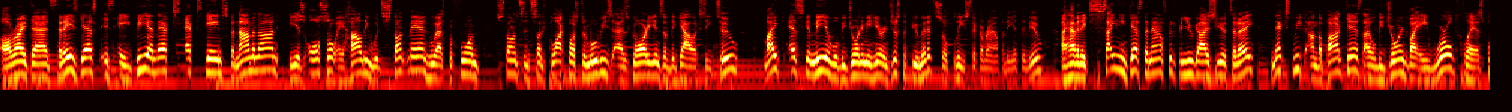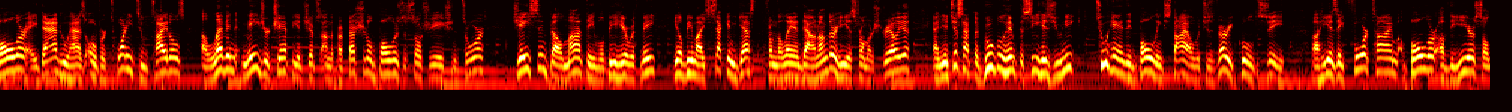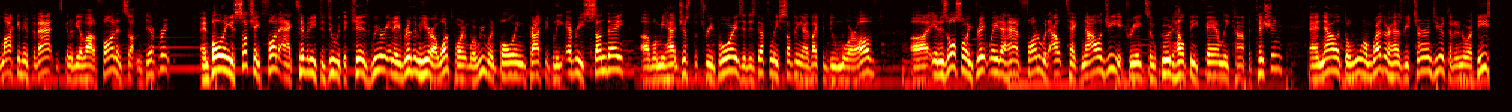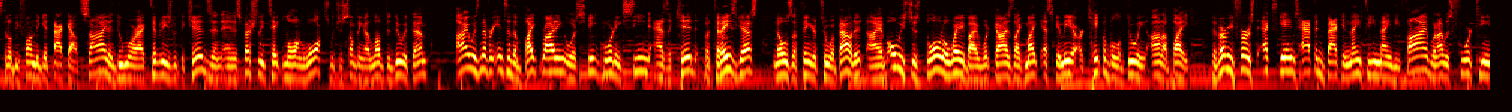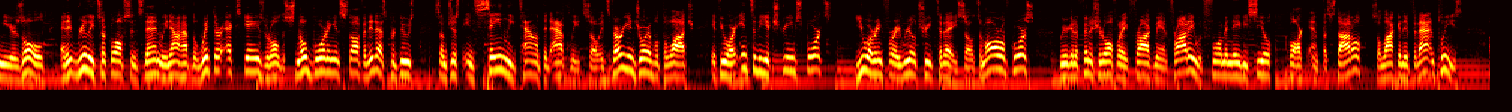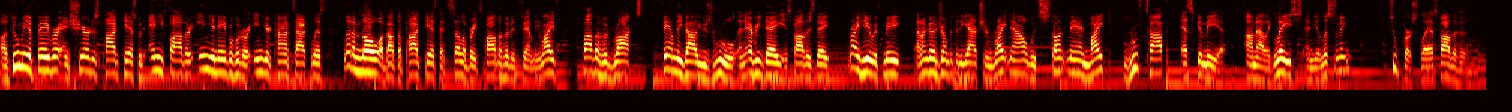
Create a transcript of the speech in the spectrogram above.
All right, dads. Today's guest is a BMX X Games phenomenon. He is also a Hollywood stuntman who has performed stunts in such blockbuster movies as Guardians of the Galaxy 2, Mike Escamilla will be joining me here in just a few minutes, so please stick around for the interview. I have an exciting guest announcement for you guys here today. Next week on the podcast, I will be joined by a world class bowler, a dad who has over 22 titles, 11 major championships on the Professional Bowlers Association Tour, Jason Belmonte will be here with me. He'll be my second guest from the land down under. He is from Australia, and you just have to Google him to see his unique two-handed bowling style, which is very cool to see. Uh, he is a four-time bowler of the year, so lock it in for that. It's going to be a lot of fun and something different. And bowling is such a fun activity to do with the kids. We were in a rhythm here at one point where we went bowling practically every Sunday uh, when we had just the three boys. It is definitely something I'd like to do more of. Uh, it is also a great way to have fun without technology. It creates some good, healthy family competition. And now that the warm weather has returned here to the Northeast, it'll be fun to get back outside and do more activities with the kids and, and especially take long walks, which is something I love to do with them. I was never into the bike riding or skateboarding scene as a kid, but today's guest knows a thing or two about it. I am always just blown away by what guys like Mike Escamilla are capable of doing on a bike. The very first X Games happened back in 1995 when I was 14 years old, and it really took off since then. We now have the Winter X Games with all the snowboarding and stuff, and it has produced some just insanely talented athletes. So it's very enjoyable to watch. If you are into the extreme sports, you are in for a real treat today. So tomorrow, of course, we're going to finish it off with a Frogman Friday with former Navy SEAL Clark Impastato. So lock it in for that. And please, uh, do me a favor and share this podcast with any father in your neighborhood or in your contact list. Let them know about the podcast that celebrates fatherhood and family life. Fatherhood rocks, family values rule, and every day is Father's Day right here with me. And I'm going to jump into the action right now with stuntman Mike Rooftop Escamilla. I'm Alec Lace, and you're listening to First Class Fatherhood.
